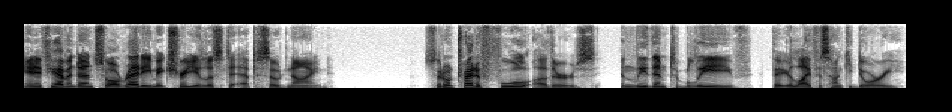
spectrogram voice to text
And if you haven't done so already, make sure you listen to episode 9. So don't try to fool others and lead them to believe that your life is hunky dory,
